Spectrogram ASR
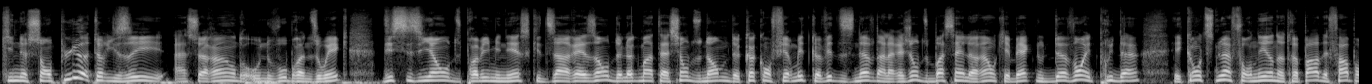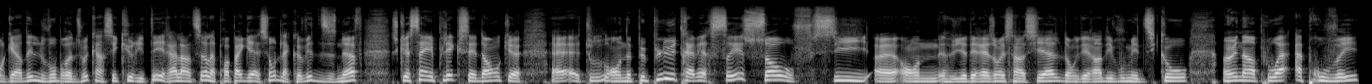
qui ne sont plus autorisés à se rendre au Nouveau-Brunswick. Décision du premier ministre qui dit en raison de l'augmentation du nombre de cas confirmés de COVID-19 dans la région du Bas-Saint-Laurent au Québec, nous devons être prudents et continuer à fournir notre part d'efforts pour garder le Nouveau-Brunswick en sécurité et ralentir la propagation de la COVID-19. Ce que ça implique, c'est donc euh, euh, on ne peut plus traverser, sauf si euh, on- il y a des raisons essentielles, donc des rendez-vous médicaux, un emploi approuvé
